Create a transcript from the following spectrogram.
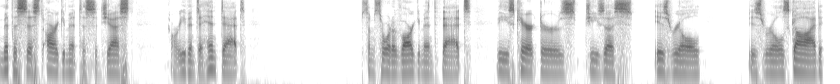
mythicist argument to suggest or even to hint at some sort of argument that these characters, Jesus, Israel, Israel's God,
